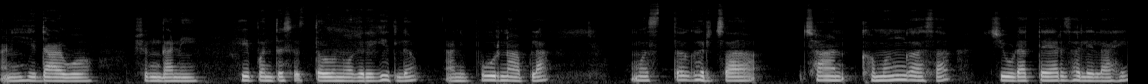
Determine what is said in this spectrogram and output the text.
आणि हे डाळवं शेंगदाणे हे पण तसंच तळून वगैरे घेतलं. आणि पूर्ण आपला मस्त घरचा छान खमंग असा चिवडा तयार झालेला आहे.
